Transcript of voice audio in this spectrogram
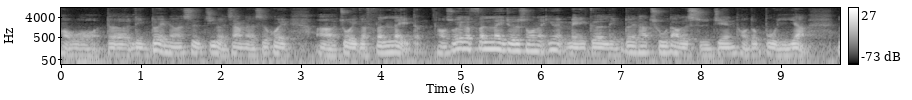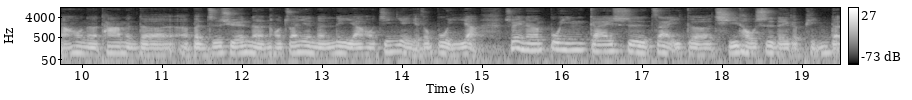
哈，我的领队呢是基本上呢是会呃做一个分类的，好，所谓的分类就是说呢，因为每个领队他出道的时间哦都不一样。然后呢，他们的呃本职学能和专业能力，然后经验也都不一样，所以呢，不应该是在一个齐头式的一个平等。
